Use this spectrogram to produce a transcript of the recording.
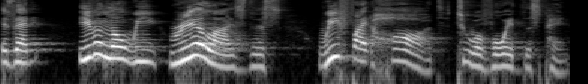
is that even though we realize this, we fight hard to avoid this pain.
